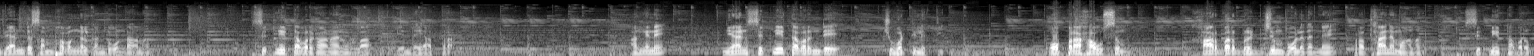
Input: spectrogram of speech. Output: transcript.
രണ്ട് സംഭവങ്ങൾ കണ്ടുകൊണ്ടാണ് സിഡ്നി ടവർ കാണാനുള്ള എന്റെ യാത്ര. അങ്ങനെ ഞാൻ സിഡ്നി ടവറിന്റെ ചുവട്ടിലെത്തി. ഓപ്ര ഹൗസും ഹാർബർ ബ്രിഡ്ജും പോലെ തന്നെ പ്രധാനമാണ് സിഡ്നി ടവറും.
